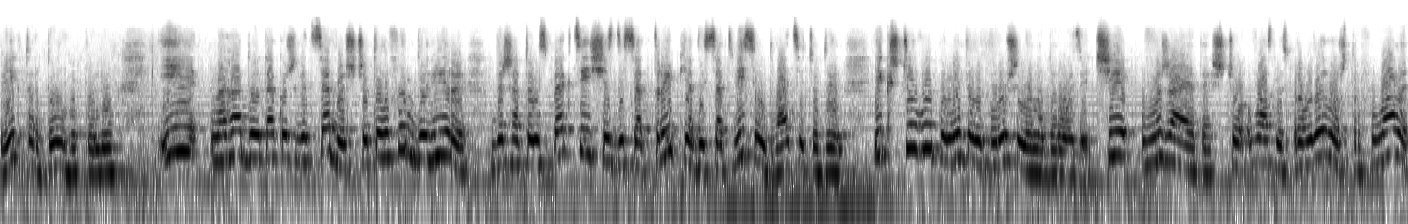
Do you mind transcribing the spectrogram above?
Віктор Довгополюк. І нагадую також від себе, що телефон довіри Державтоінспекції 63 58 21. Якщо ви помітили порушення на дорозі, чи вважаєте, що вас несправедливо оштрафували,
